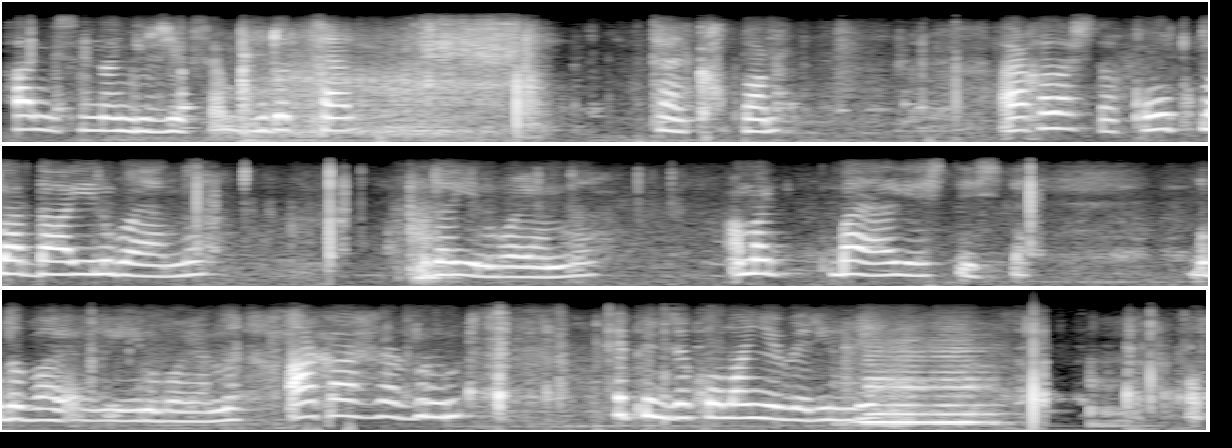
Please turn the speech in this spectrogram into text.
Hangisinden gireceksem. Bu da tel. Tel kapan. Arkadaşlar koltuklar daha yeni boyandı. Bu da yeni boyandı. Ama bayağı geçti işte. Bu da bayağı yeni boyandı. Arkadaşlar durun. Hepinize kolonya vereyim bir. Hop.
